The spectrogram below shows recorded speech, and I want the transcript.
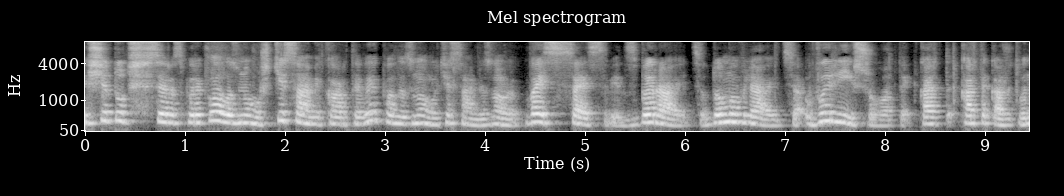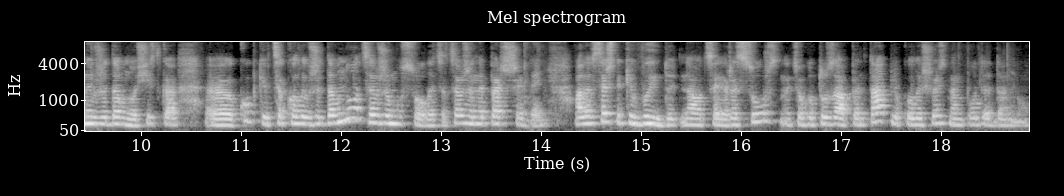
І ще тут все розпереклало, знову ж ті самі карти випали, знову ті самі, знову весь всесвіт збирається, домовляється, вирішувати. Карти, карти кажуть, вони вже давно, шістка е, кубків, це коли вже давно, це вже мусолиться, це вже не перший день. Але все ж таки вийдуть на оцей ресурс, на цього туза Пентаклю, коли щось нам буде дано.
